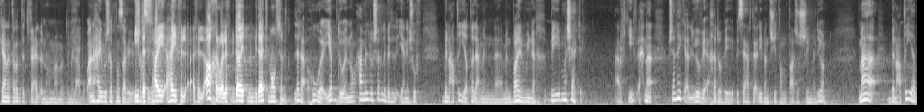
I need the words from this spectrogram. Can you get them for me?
كانت ردة فعل إنهم ما بدهم يلعبوا. أنا هاي وجهة نظري اي بس الشخصية. هاي هاي في, في الآخر ولا في بدايه من بداية الموسم؟ لا لا هو يبدو إنه عامل له شغلة بال يعني شوف بن عطية طلع من من بايرن ميونخ بمشاكل. عرفت كيف؟ إحنا مشان هيك اليوفي أخذه ب- بسعر تقريبا شيء 18 20 مليون. ما بن عطيه م-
